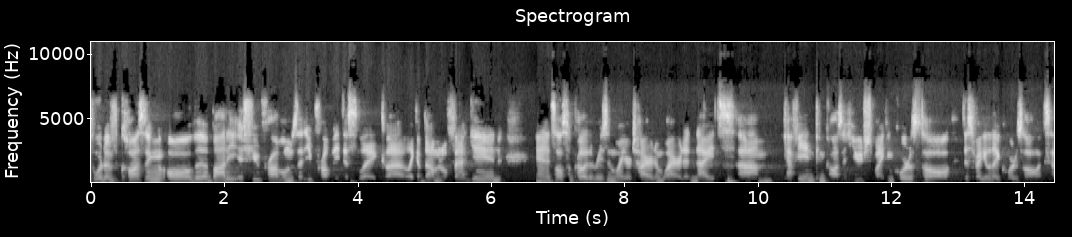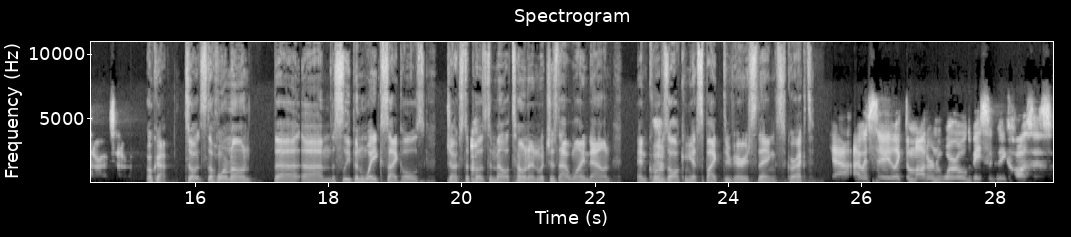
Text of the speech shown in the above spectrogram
sort of causing all the body issue problems that you probably dislike, uh, like abdominal fat gain. And it's also probably the reason why you're tired and wired at night. Um, caffeine can cause a huge spike in cortisol, dysregulate cortisol, et cetera, et cetera. Okay. So it's the hormone, the um, the sleep and wake cycles juxtaposed to melatonin, which is that wind down, and mm-hmm. cortisol can get spiked through various things. Correct? Yeah, I would say like the modern world basically causes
